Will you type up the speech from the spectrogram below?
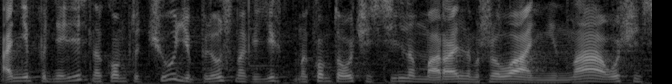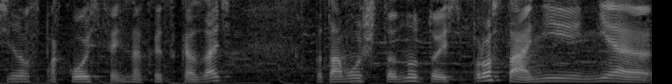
они поднялись на каком-то чуде, плюс на каких-то, на каком-то очень сильном моральном желании, на очень сильном спокойствии, я не знаю, как это сказать. Потому что, ну, то есть, просто они не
